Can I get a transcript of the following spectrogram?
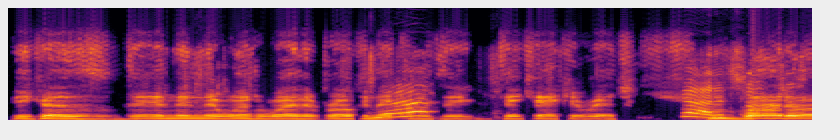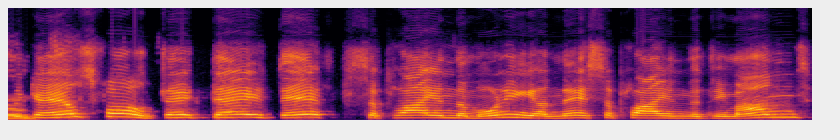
because they, and then they wonder why they're broken yeah. they, they can't get rich. Yeah, it's but, not just um, the girls' fault. They they they're supplying the money and they're supplying the demand.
